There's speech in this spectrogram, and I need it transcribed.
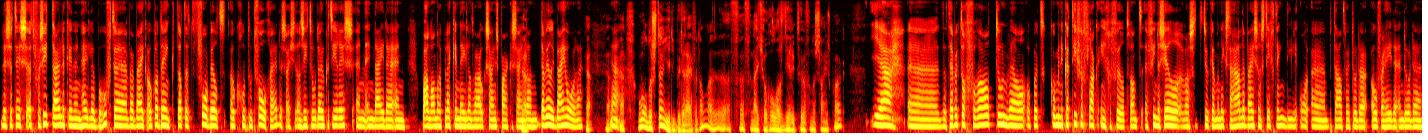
Dus het, is, het voorziet duidelijk in een hele behoefte. Waarbij ik ook wel denk dat het voorbeeld ook goed doet volgen. Hè? Dus als je dan ziet hoe leuk het hier is. En in Leiden en op alle andere plekken in Nederland waar ook science parken zijn. Ja. Dan, daar wil je bij horen. Ja. Ja. Hoe ondersteun je die bedrijven dan uh, vanuit je rol als directeur van de Science Park? Ja, uh, dat heb ik toch vooral toen wel op het communicatieve vlak ingevuld. Want uh, financieel was het natuurlijk helemaal niks te halen bij zo'n stichting die betaald werd door de overheden en door de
